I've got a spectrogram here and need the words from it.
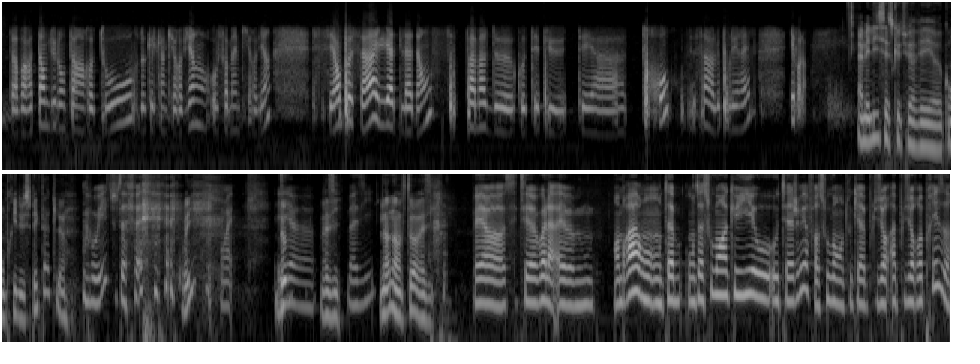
d'avoir attendu longtemps un retour, de quelqu'un qui revient ou soi-même qui revient. C'est un peu ça. Il y a de la danse, pas mal de côté plus théâtraux, c'est ça le pluriel. Et voilà. Amélie, c'est ce que tu avais euh, compris du spectacle? Oui, tout à fait. Oui? Ouais. Euh, Vas-y. vas-y. Non, non, toi, vas-y. Mais euh, c'était euh, voilà. euh, en bras, on, on t'a on t'a souvent accueilli au, au THV, enfin souvent en tout cas à plusieurs, à plusieurs reprises.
